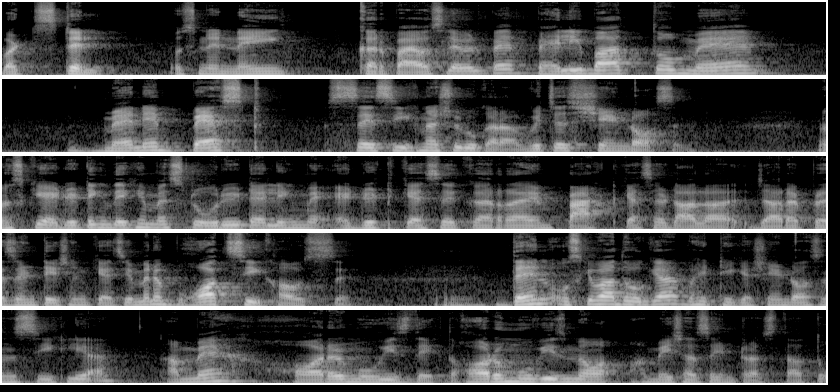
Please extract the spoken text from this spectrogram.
बट स्टिल उसने नहीं कर पाया उस लेवल पे। पहली बात तो मैं मैंने बेस्ट से सीखना शुरू करा विच इज़ शेन डॉसन मैं उसकी एडिटिंग देखी मैं स्टोरी टेलिंग में एडिट कैसे कर रहा है इम्पैक्ट कैसे डाला जा रहा है प्रेजेंटेशन कैसी मैंने बहुत सीखा उससे. देन उसके बाद हो गया भाई ठीक है शेन डॉसन सीख लिया. अब मैं हॉरर मूवीज़ देखता हॉरर मूवीज़ में हमेशा से इंटरेस्ट था तो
